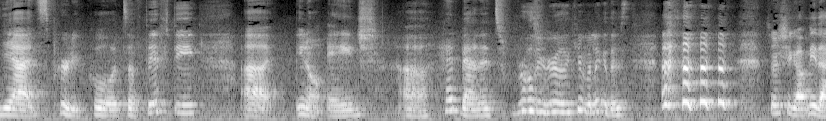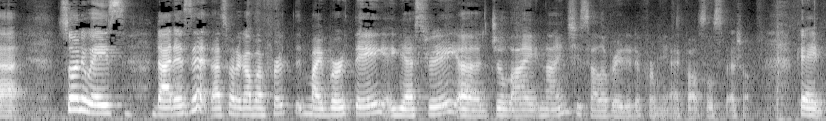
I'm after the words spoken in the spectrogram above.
Yeah, it's pretty cool. It's a 50, uh, you know, age uh, headband. It's really, really cute. But look at this. so she got me that. So anyways, that is it. That's what I got my, birth my birthday yesterday, uh, July 9th. She celebrated it for me. I felt so special. Okay,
